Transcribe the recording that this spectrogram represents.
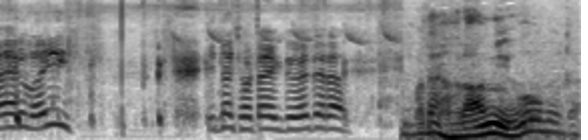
क्या है भाई। इतना छोटा एक है तेरा। बड़ा हरामी हो बेटा।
